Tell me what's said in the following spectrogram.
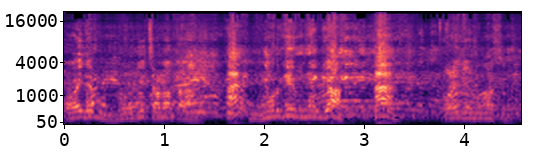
वही जब मुर्गी चढ़ा था हाँ? मुर्गी मुर्गा। हाँ। वही जब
